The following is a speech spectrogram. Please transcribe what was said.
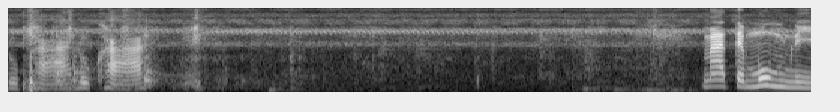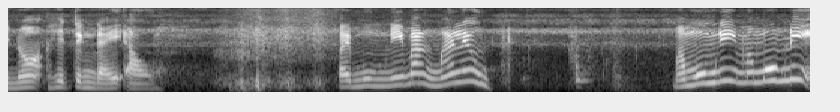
ดูขาดูขา มาแต่มุมนี่เนาะเฮ็ดจังใดเอา ไปมุมนี้บ้างมาเร็ว มามุมนี้มามุมนี้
